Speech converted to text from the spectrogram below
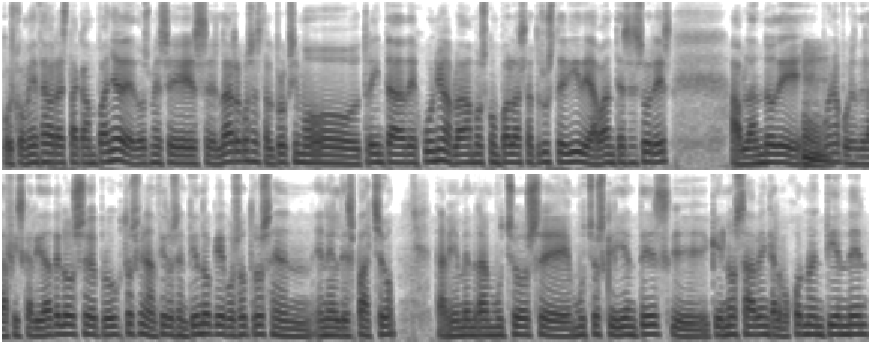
pues comienza ahora esta campaña de dos meses largos hasta el próximo 30 de junio. Hablábamos con Paula Satrustegui de Avante Asesores, hablando de, mm. bueno, pues de la fiscalidad de los eh, productos financieros. Entiendo que vosotros en, en el despacho también vendrán muchos, muchos clientes que no saben, que a lo mejor no entienden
